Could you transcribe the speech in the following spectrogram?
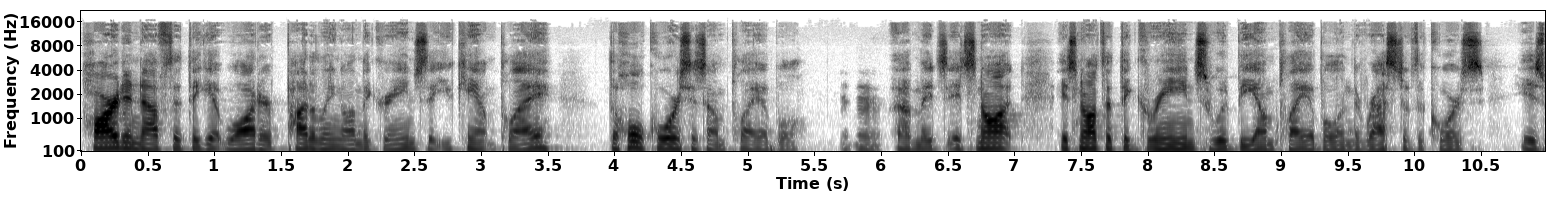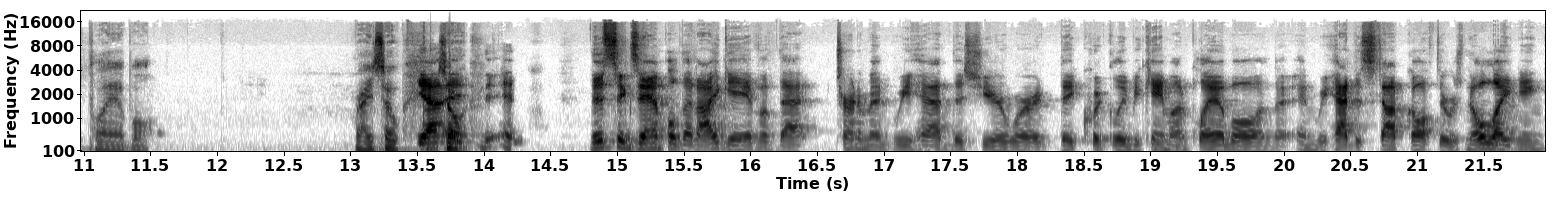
hard enough that they get water puddling on the greens that you can't play, the whole course is unplayable. Mm-hmm. Um, it's it's not it's not that the greens would be unplayable and the rest of the course is playable, right? So yeah, so and, and this example that I gave of that tournament we had this year where they quickly became unplayable and the, and we had to stop golf. There was no lightning.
